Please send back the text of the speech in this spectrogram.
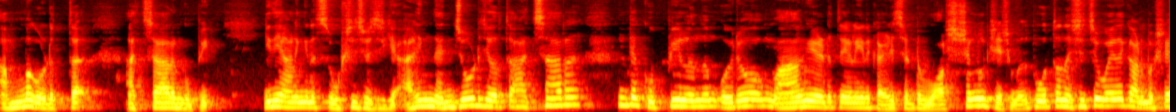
അമ്മ കൊടുത്ത അച്ചാറും കുപ്പി. ഇനിയാണിങ്ങനെ സൂക്ഷിച്ച് വെച്ചിരിക്കുക. അല്ലെങ്കിൽ നെഞ്ചോട് ചേർത്ത് അച്ചാറിന്റെ കുപ്പിയിൽ നിന്നും ഓരോ മാങ്ങ എടുത്ത് ഇങ്ങനെ കഴിച്ചിട്ട് വർഷങ്ങൾക്ക് ശേഷം അത് പൂത്ത നശിച്ചു പോയത് കാണും പക്ഷേ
